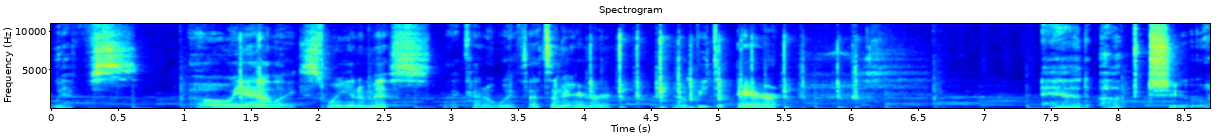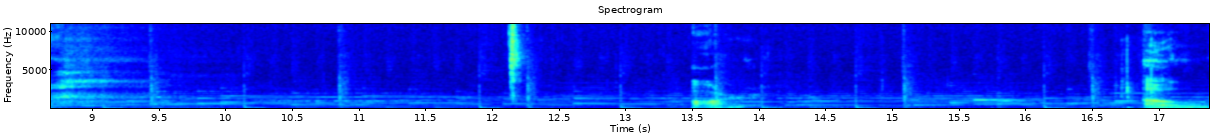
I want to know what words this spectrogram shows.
whiffs. Oh yeah, like swing and a miss. That kind of whiff. That's an error. That would be to air. Add up to. R? O?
